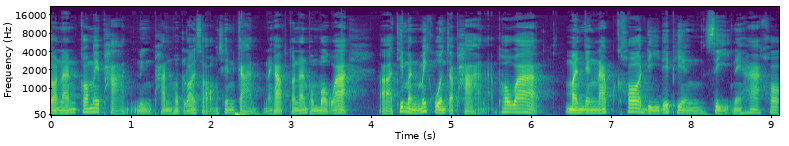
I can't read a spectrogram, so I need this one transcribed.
ตอนนั้นก็ไม่ผ่าน 1,602 เช่นกันนะครับ ตอนนั้นผมบอกว่าที่มันไม่ควรจะผ่าน เพราะว่ามันยังนับข้อดีได้เพียง 4 ใน 5 ข้อ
